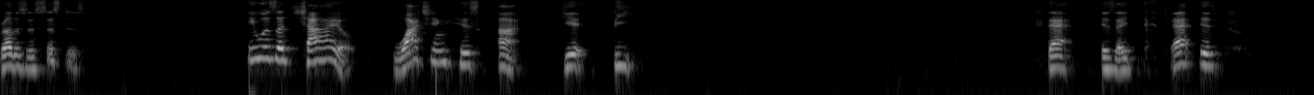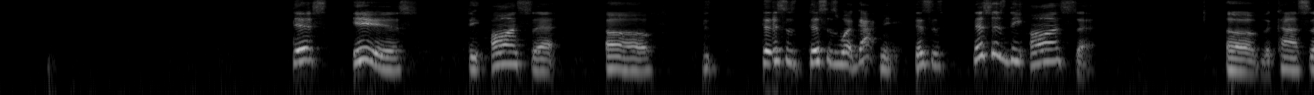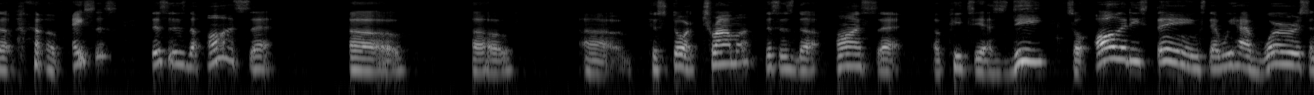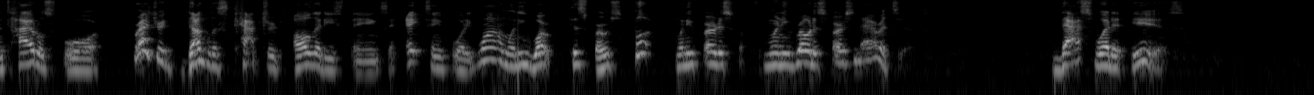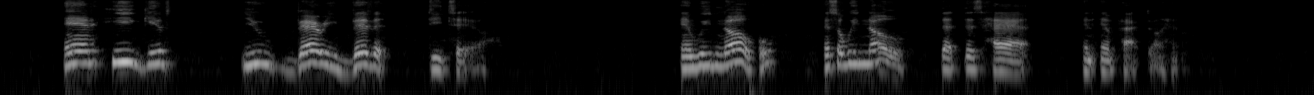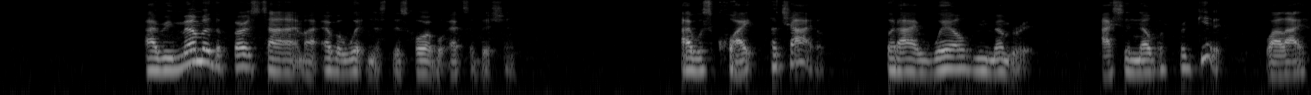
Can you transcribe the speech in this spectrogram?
Brothers and sisters, he was a child watching his aunt get beat. That is a, that is, this is the onset of this is this is what got me. This is this is the onset of the concept of ACEs. This is the onset of of uh, historic trauma. This is the onset of PTSD. So all of these things that we have words and titles for, Frederick Douglass captured all of these things in 1841 when he wrote his first book, when he first when he wrote his first narrative. That's what it is and he gives you very vivid detail. And we know, and so we know that this had an impact on him. I remember the first time I ever witnessed this horrible exhibition. I was quite a child, but I well remember it. I should never forget it while I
